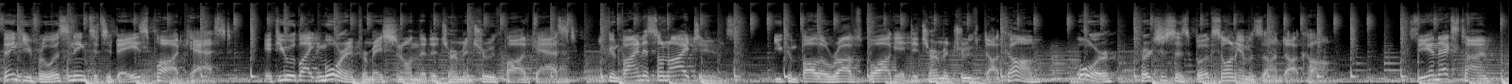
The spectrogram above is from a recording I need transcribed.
Thank you for listening to today's podcast. If you would like more information on the Determine Truth podcast, you can find us on iTunes. You can follow Rob's blog at determinetruth.com or purchase his books on amazon.com. See you next time.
